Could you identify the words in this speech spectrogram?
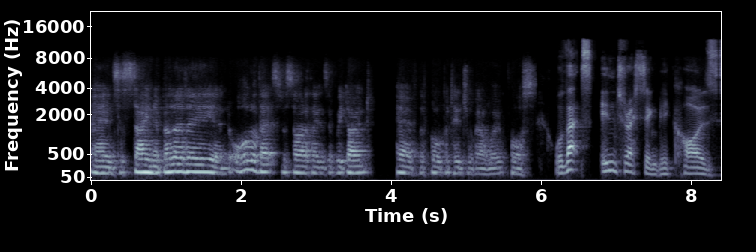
and sustainability and all of that sort of things if we don't have the full potential of our workforce. Well, that's interesting because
